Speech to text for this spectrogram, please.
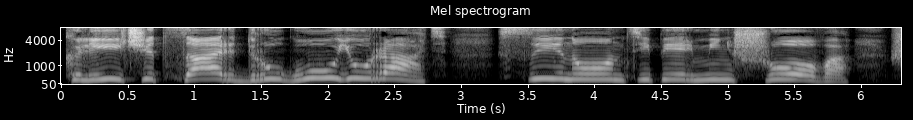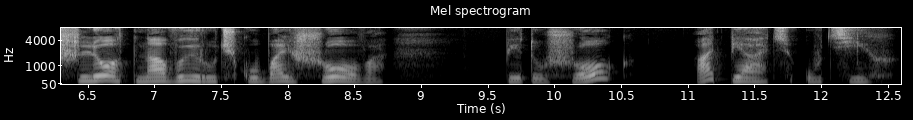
кличет царь другую рать. Сына он теперь меньшого шлет на выручку большого. Петушок опять утих.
